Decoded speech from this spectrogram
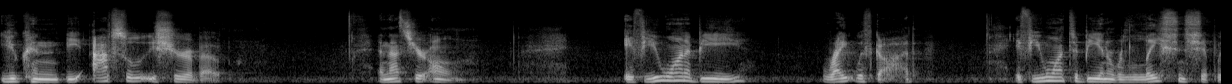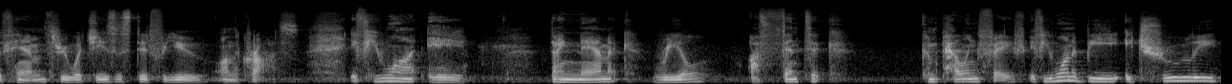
you can be absolutely sure about, and that's your own. If you want to be right with God, if you want to be in a relationship with Him through what Jesus did for you on the cross, if you want a dynamic, real, authentic, compelling faith, if you want to be a truly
